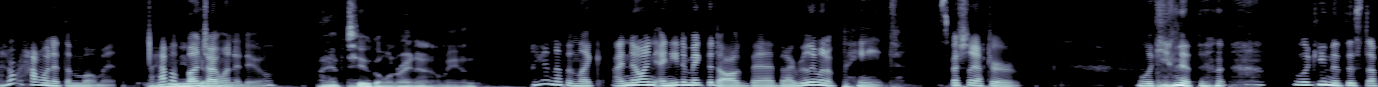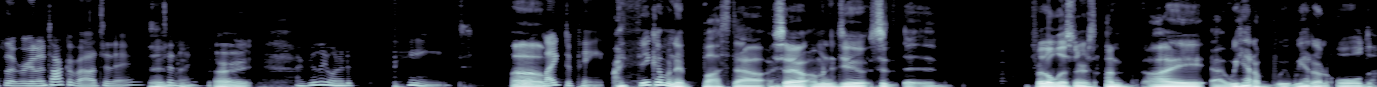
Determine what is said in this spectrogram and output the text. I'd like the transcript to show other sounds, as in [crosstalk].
I don't have one at the moment. I You have a bunch I want to do. I have two going right now, man. I got nothing. Like I know I, I need to make the dog bed, but I really want to paint, especially after looking at the [laughs] looking at the stuff that we're going to talk about today Okay. tonight. All right. I really wanted to paint. I Um, like to paint. I think I'm gonna bust out. So I'm gonna do so uh, for the listeners. I'm I uh, we had a we had an old.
